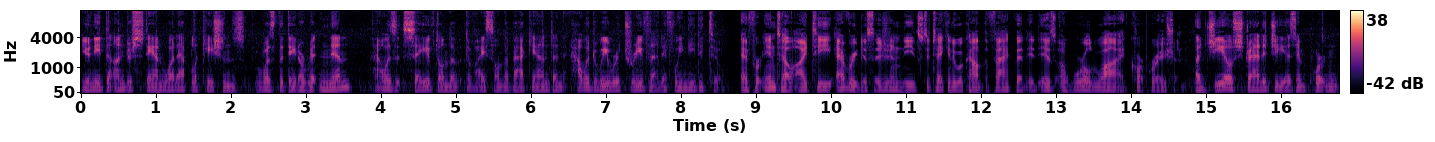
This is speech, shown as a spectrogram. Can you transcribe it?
you need to understand what applications was the data written in, how is it saved on the device on the back end, and how would we retrieve that if we needed to? And for Intel IT, every decision needs to take into account the fact that it is a worldwide corporation. A geo strategy is important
